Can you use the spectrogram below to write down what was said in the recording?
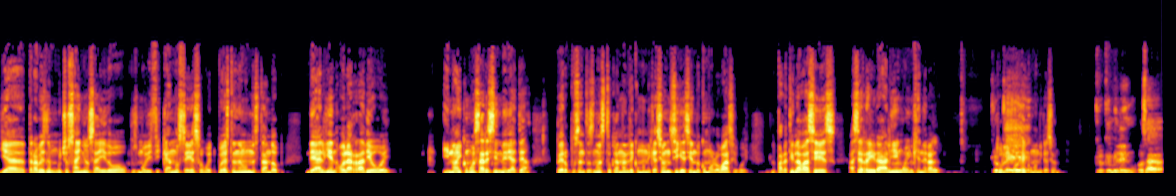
y a través de muchos años ha ido, pues, modificándose eso, güey. Puedes tener un stand-up de alguien o la radio, güey, y no hay como esa risa inmediata, pero pues entonces no es tu canal de comunicación, sigue siendo como lo base, güey. Para ti la base es hacer reír a alguien, güey, en general, Creo tu que- lenguaje de comunicación. Creo que mi lenguaje, o sea,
